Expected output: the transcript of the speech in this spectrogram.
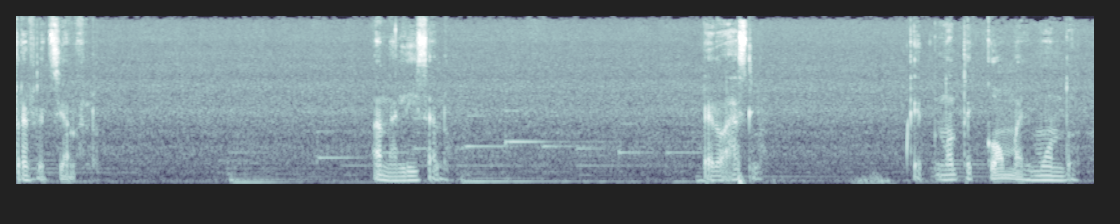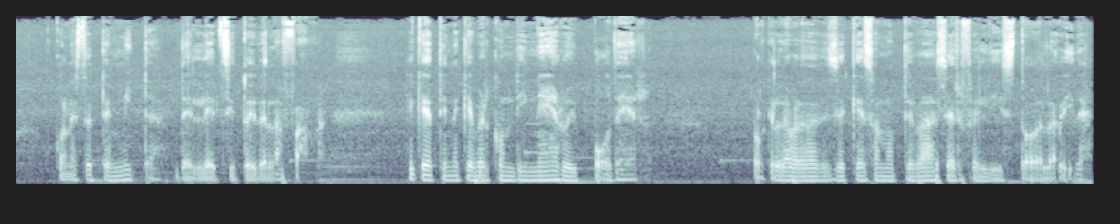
Reflexiónalo. Analízalo pero hazlo. Que no te coma el mundo con este temita del éxito y de la fama. Y que tiene que ver con dinero y poder. Porque la verdad es que eso no te va a hacer feliz toda la vida.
